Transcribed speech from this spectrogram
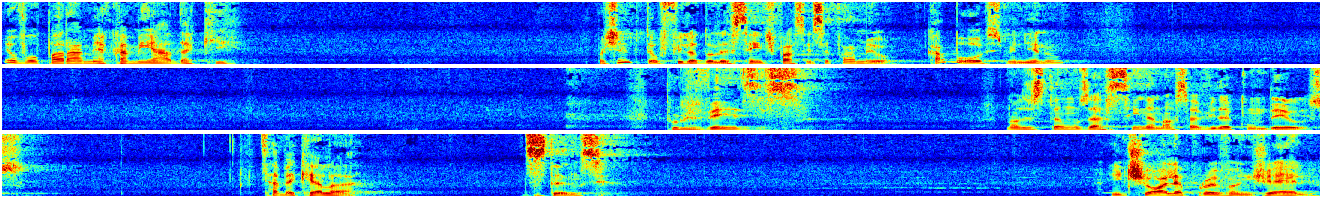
eu vou parar minha caminhada aqui. Imagina que teu filho adolescente faça isso e você fala: meu, acabou, esse menino Por vezes, nós estamos assim na nossa vida com Deus. Sabe aquela distância? A gente olha para o Evangelho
